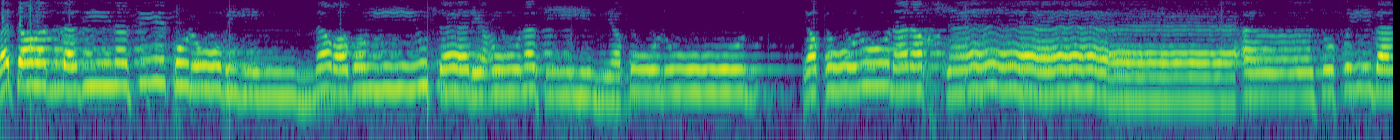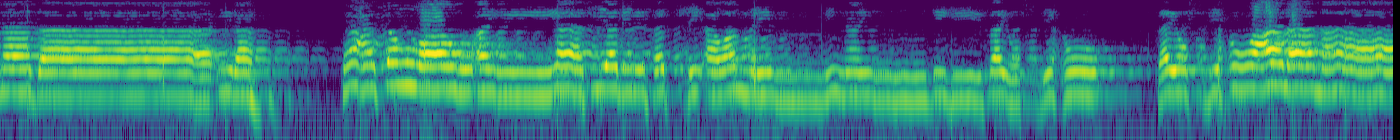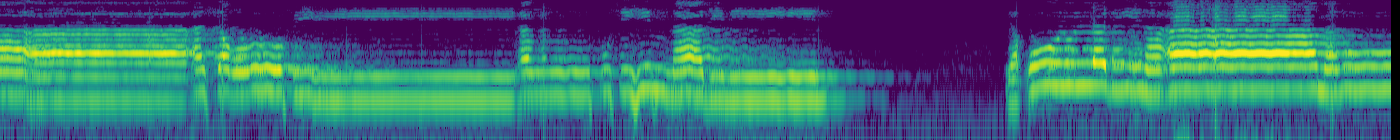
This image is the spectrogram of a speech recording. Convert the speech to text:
فترى الذين في قلوبهم مرض يسارعون فيهم يقولون يقولون نخشى أن تصيبنا دائرة فعسى الله أن ياتي بالفتح أو أمر من عنده فيصبحوا, فيصبحوا على ما أسروا في أنفسهم نادمين يقول الذين آمنوا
